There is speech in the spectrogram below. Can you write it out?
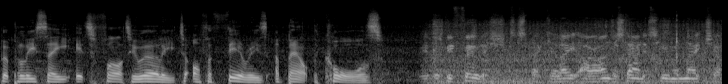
but police say it's far too early to offer theories about the cause. It would be foolish to speculate. I understand it's human nature.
